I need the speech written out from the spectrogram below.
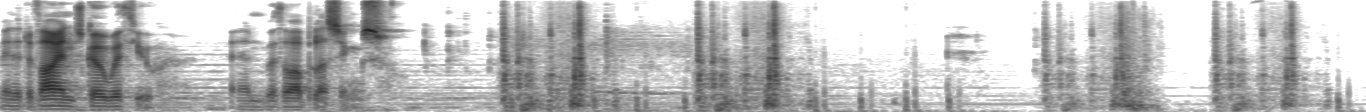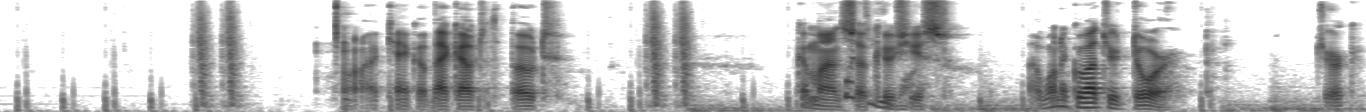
May the divines go with you, and with our blessings. Oh, I can't go back out to the boat. Come on, What do you want? Socucius. I want to go out your door. Jerk.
